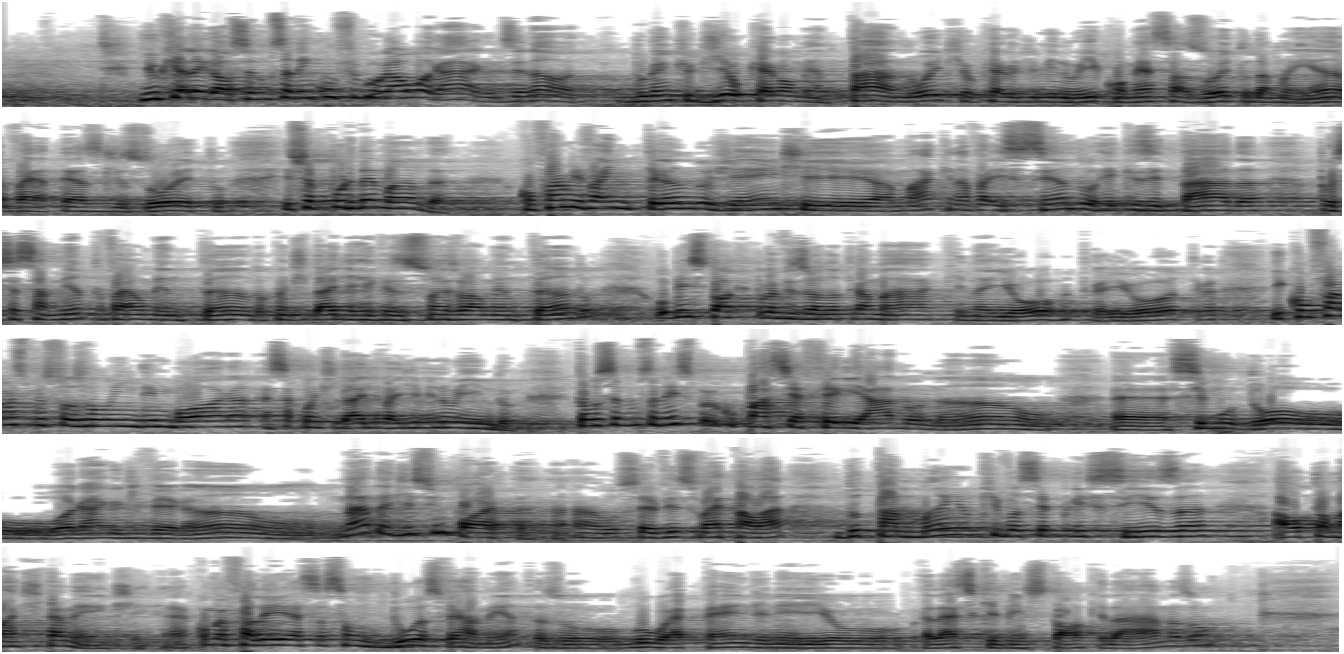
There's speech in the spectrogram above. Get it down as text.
E o que é legal, você não precisa nem configurar o horário, dizer, não, durante o dia eu quero aumentar, à noite eu quero diminuir, começa às 8 da manhã, vai até às 18. Isso é por demanda. Conforme vai entrando gente, a máquina vai sendo requisitada, o processamento vai aumentando, a quantidade de requisições vai aumentando, o Beanstalk provisiona outra máquina e outra e outra. E conforme as pessoas vão indo embora, essa quantidade vai diminuindo diminuindo. Então você não precisa nem se preocupar se é feriado ou não, é, se mudou o horário de verão, nada disso importa. Ah, o serviço vai estar lá do tamanho que você precisa automaticamente. É, como eu falei, essas são duas ferramentas, o Google App Engine e o Elastic Beanstalk da Amazon.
